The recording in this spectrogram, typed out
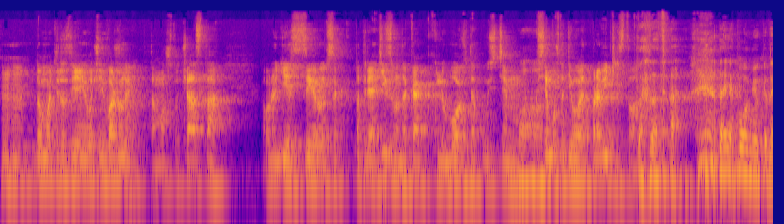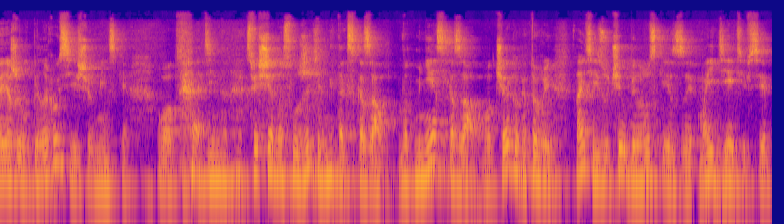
Угу. Думаете, разделения очень важны, потому что часто у людей ассоциируется как патриотизм, это как любовь, допустим, ага. к всему, что делает правительство. Да-да-да. Да, я помню, когда я жил в Беларуси, еще в Минске, вот один священнослужитель мне так сказал, вот мне сказал, вот человеку, который, знаете, изучил белорусский язык, мои дети все,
